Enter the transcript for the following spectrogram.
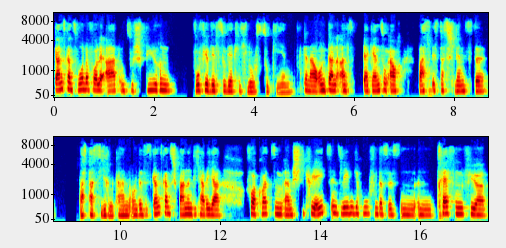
ganz, ganz wundervolle Art, um zu spüren, wofür willst du wirklich loszugehen. Genau. Und dann als Ergänzung auch, was ist das Schlimmste, was passieren kann? Und das ist ganz, ganz spannend. Ich habe ja vor kurzem ähm, She Creates ins Leben gerufen. Das ist ein, ein Treffen für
